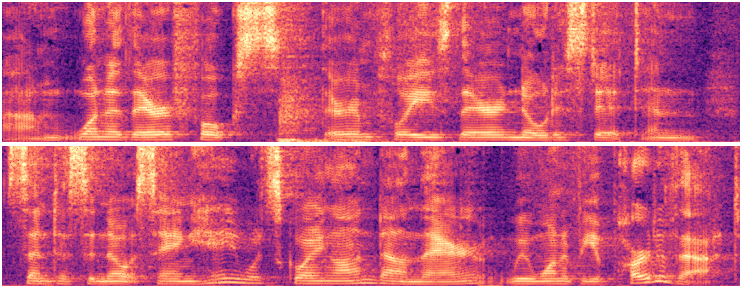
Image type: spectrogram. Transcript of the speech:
um, one of their folks, their employees there, noticed it and sent us a note saying, Hey, what's going on down there? We want to be a part of that.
